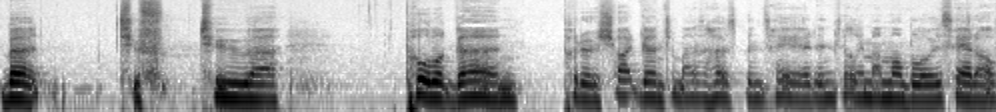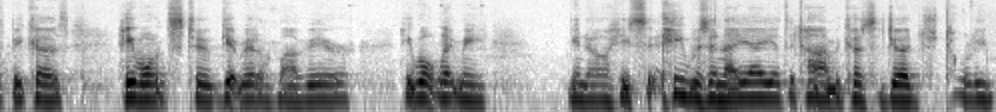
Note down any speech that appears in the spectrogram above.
But to to uh, pull a gun, put a shotgun to my husband's head, and tell him I'm gonna blow his head off because he wants to get rid of my beer. He won't let me, you know. He he was in AA at the time because the judge told him,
